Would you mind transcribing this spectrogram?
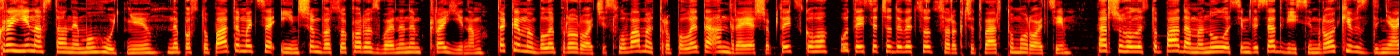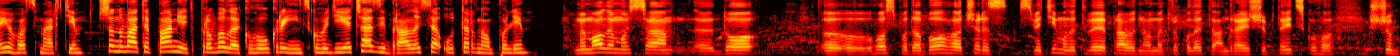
Україна стане могутньою, не поступатиметься іншим високорозвиненим країнам. Такими були пророчі слова митрополита Андрея Шептицького у 1944 році. 1 листопада минуло 78 років з дня його смерті. Вшанувати пам'ять про великого українського діяча зібралися у Тернополі. Ми молимося е, до е, Господа Бога через святі молитви праведного митрополита Андрея Шептицького, щоб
